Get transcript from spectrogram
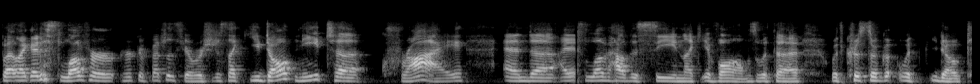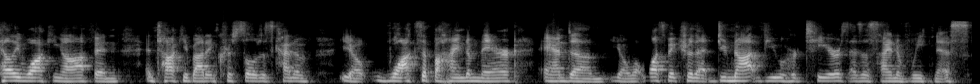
but like i just love her her confessions here where she's just like you don't need to cry and uh, I just love how this scene like evolves with uh with Crystal with you know Kelly walking off and and talking about it, and Crystal just kind of you know walks up behind him there and um you know wants to make sure that do not view her tears as a sign of weakness,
